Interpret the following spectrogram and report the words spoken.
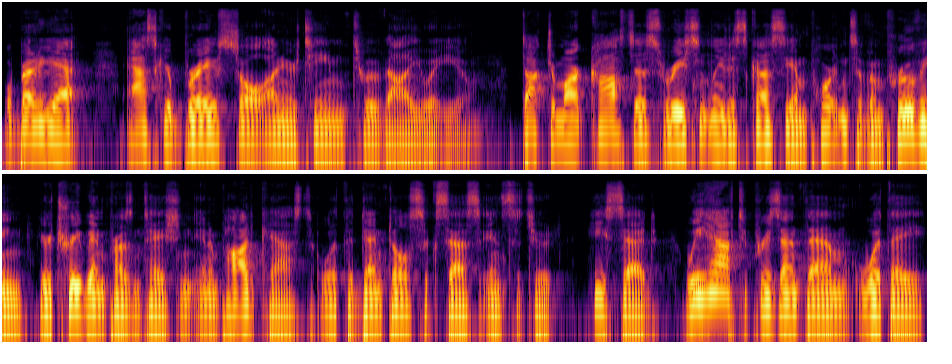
Or better yet, ask your brave soul on your team to evaluate you. Dr. Mark Costes recently discussed the importance of improving your treatment presentation in a podcast with the Dental Success Institute. He said, we have to present them with a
